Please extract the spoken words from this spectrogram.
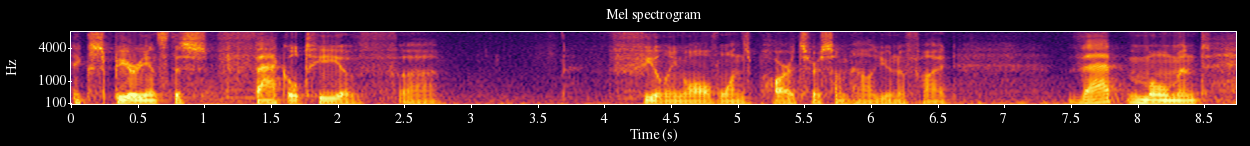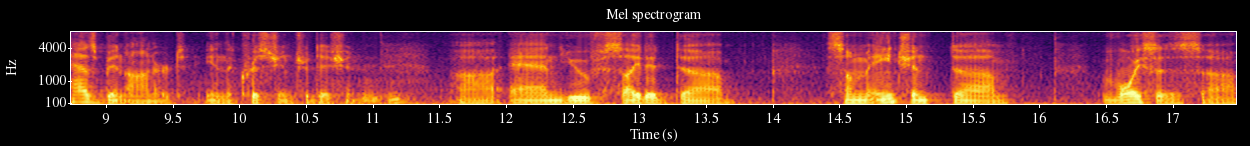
experience, this faculty of uh, feeling all of one's parts are somehow unified, that moment has been honored in the Christian tradition. Mm-hmm. Uh, and you've cited uh, some ancient um, voices uh,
